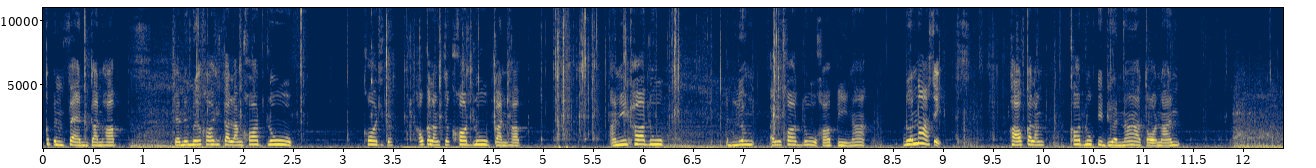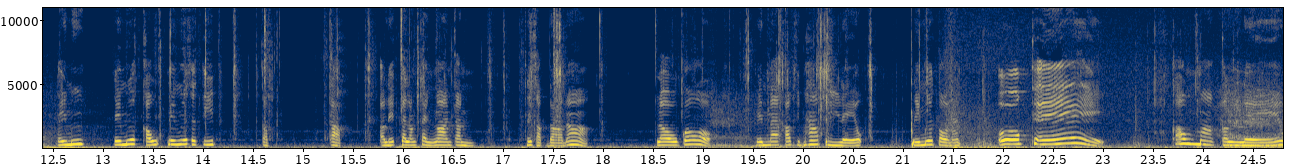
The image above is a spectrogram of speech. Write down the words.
ก็เป็นแฟนกันครับแต่ในเมื่อเขาที่กำลังคลอดลูกคลอดเขากำลังจะคลอดลูกกันครับ อันนี้คลอดลูกเป็นเรื่องไอ้คลอดลูกครับปีหน้า เดือนหน้าสิเขากำลังคลอดลูกในเดือนหน้าตอนนั้น ในเมื่อในเมื่อเขาในเมื่อสตีฟ อเล็กกำลังแต่งงานกันในสัปดาห์หน้า เราก็เป็นมาครับ15 ปีแล้ว ในเมื่อตอนนั้น โอเค เข้ามากันแล้ว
